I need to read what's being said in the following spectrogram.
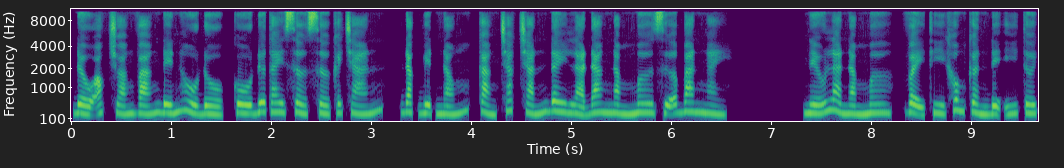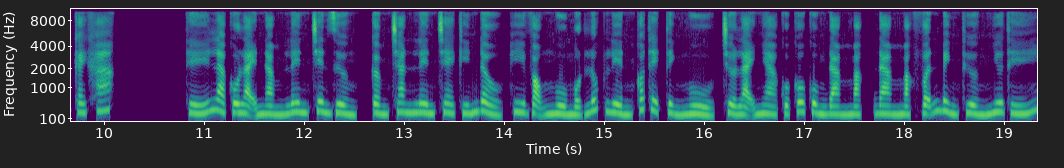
Đầu óc choáng váng đến hồ đồ, cô đưa tay sờ sờ cái chán, đặc biệt nóng, càng chắc chắn đây là đang nằm mơ giữa ban ngày. Nếu là nằm mơ, vậy thì không cần để ý tới cái khác. Thế là cô lại nằm lên trên giường, cầm chăn lên che kín đầu, hy vọng ngủ một lúc liền có thể tỉnh ngủ, trở lại nhà của cô cùng đàm mặc, đàm mặc vẫn bình thường như thế,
